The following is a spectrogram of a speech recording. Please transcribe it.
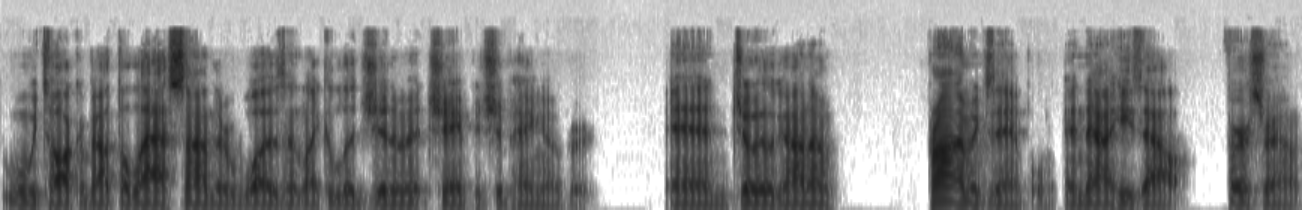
when we talk about the last time there wasn't like a legitimate championship hangover. And Joey Logano, prime example. And now he's out first round.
